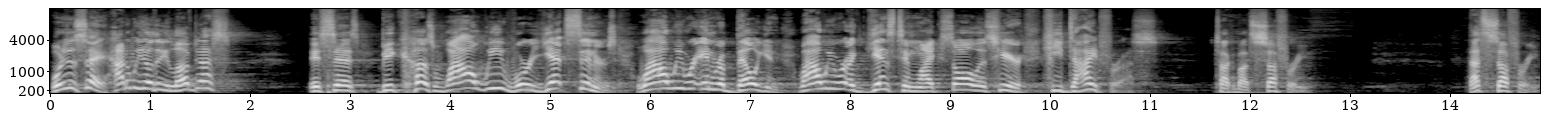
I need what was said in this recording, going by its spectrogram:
What does it say? How do we know that he loved us? It says, because while we were yet sinners, while we were in rebellion, while we were against him, like Saul is here, he died for us. Talk about suffering. That's suffering.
